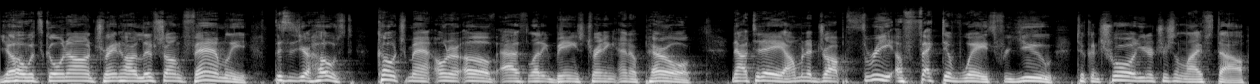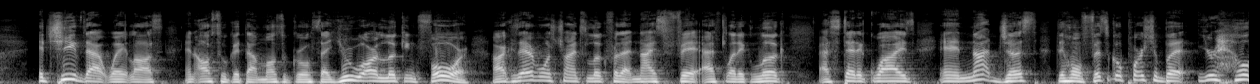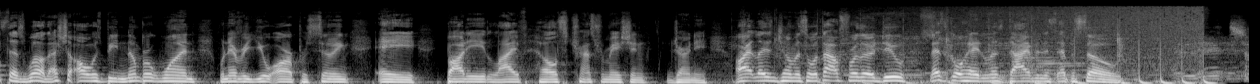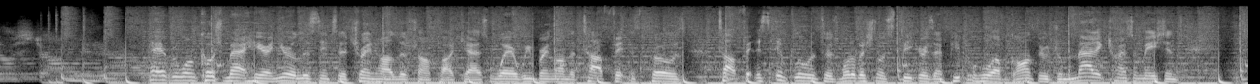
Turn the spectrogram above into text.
Yo, what's going on, Train Hard, Live Strong family? This is your host, Coach Matt, owner of Athletic Beings Training and Apparel. Now, today I'm going to drop three effective ways for you to control your nutrition lifestyle, achieve that weight loss, and also get that muscle growth that you are looking for. All right, because everyone's trying to look for that nice, fit, athletic look, aesthetic wise, and not just the whole physical portion, but your health as well. That should always be number one whenever you are pursuing a body, life, health transformation journey. All right, ladies and gentlemen, so without further ado, let's go ahead and let's dive in this episode. Hey everyone, Coach Matt here, and you're listening to the Train Hard Live Strong podcast, where we bring on the top fitness pros, top fitness influencers, motivational speakers, and people who have gone through dramatic transformations.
